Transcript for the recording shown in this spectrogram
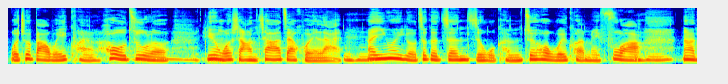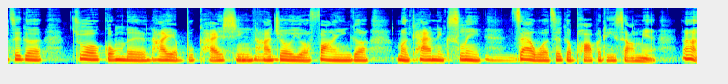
我就把尾款 hold 住了，因为我想叫他再回来。那因为有这个争执，我可能最后尾款没付啊。那这个做工的人他也不开心，他就有放一个 mechanics lien 在我这个 property 上面。那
